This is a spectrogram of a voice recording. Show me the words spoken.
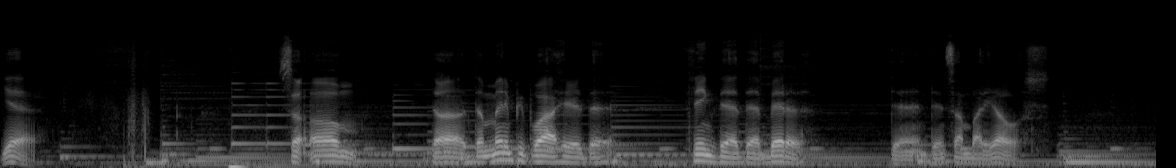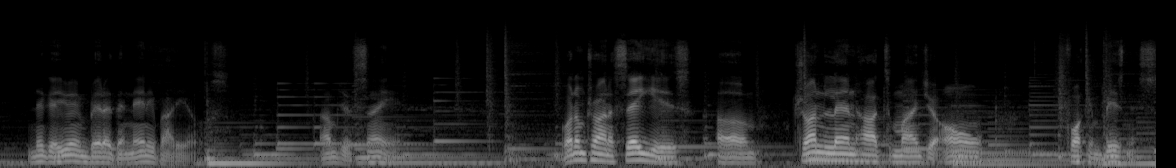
Yeah. So, um, the the many people out here that think that they're better than than somebody else. Nigga, you ain't better than anybody else. I'm just saying. What I'm trying to say is, um, trying to learn how to mind your own fucking business.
